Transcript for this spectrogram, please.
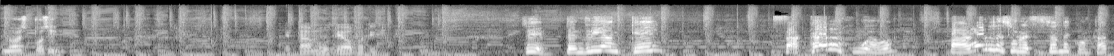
No es posible. Estaba muteado, Patito. Sí, tendrían que sacar al jugador, pagarle su rescisión de contrato,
